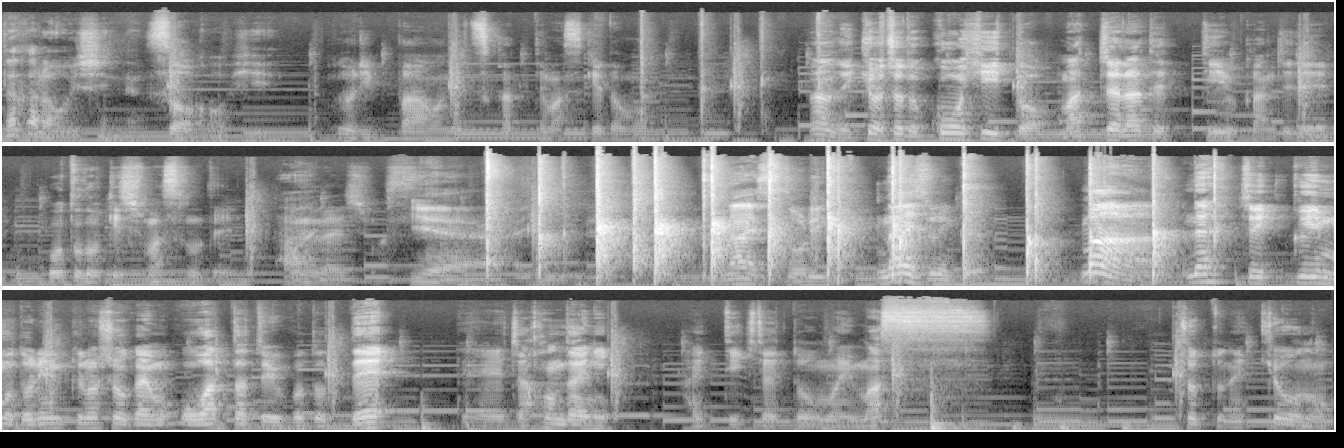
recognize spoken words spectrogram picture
だから美味しいんだよそう。コーヒー。ドリッパーをね使ってますけども。なので今日はちょっとコーヒーと抹茶ラテっていう感じでお届けしますので、はい。お願いします。イエーイナイスドリンクナイスドリンクまあね、チェックインもドリンクの紹介も終わったということで、えーじゃあ本題に入っていきたいと思います。ちょっとね、今日の、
